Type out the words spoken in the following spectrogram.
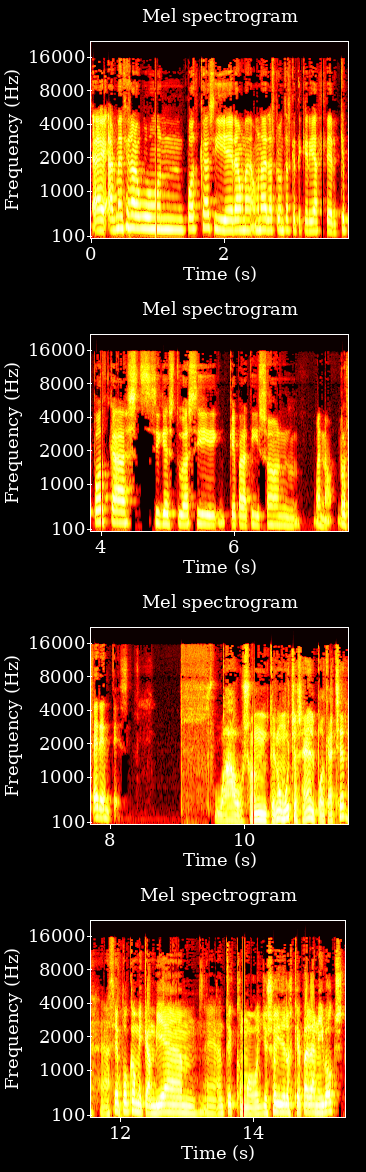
Eh, has mencionado algún podcast y era una, de las preguntas que te quería hacer. ¿Qué podcast sigues tú así que para ti son, bueno, referentes? Wow, son, tengo muchos ¿eh? el podcatcher. Hace poco me cambié, eh, antes como yo soy de los que pagan iVox,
